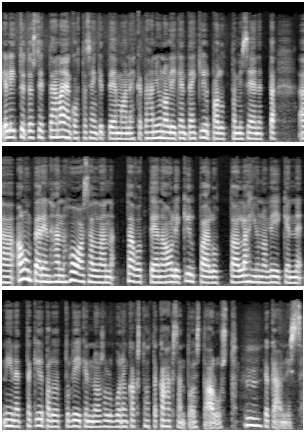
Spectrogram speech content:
ja liittyy tietysti tähän ajankohtaisenkin teemaan, ehkä tähän junaliikenteen kilpailuttamiseen, että alun perin hän HSLn tavoitteena oli kilpailuttaa lähijunaliikenne niin, että kilpailutettu liikenne olisi ollut vuoden 2018 alusta mm. jo käynnissä.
